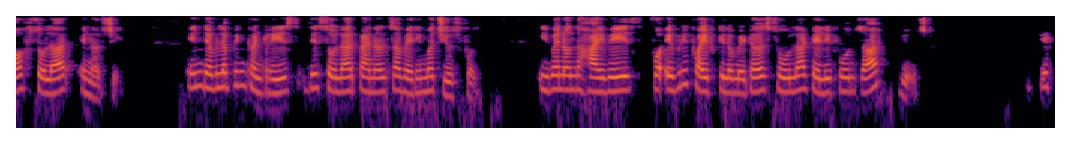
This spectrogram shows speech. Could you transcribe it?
of solar energy in developing countries this solar panels are very much useful even on the highways for every five kilometers solar telephones are use okay.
